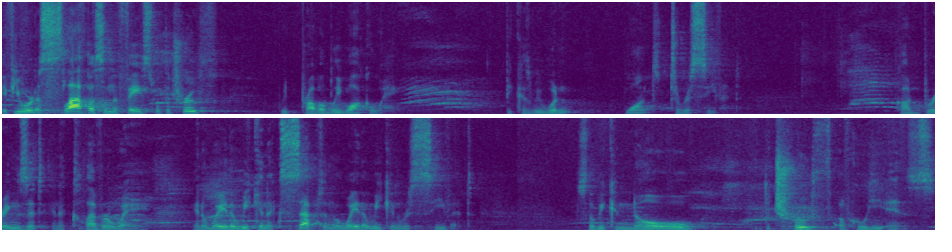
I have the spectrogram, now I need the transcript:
if He were to slap us in the face with the truth, we'd probably walk away because we wouldn't want to receive it. God brings it in a clever way in a way that we can accept, in a way that we can receive it, so that we can know the truth of who He is.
